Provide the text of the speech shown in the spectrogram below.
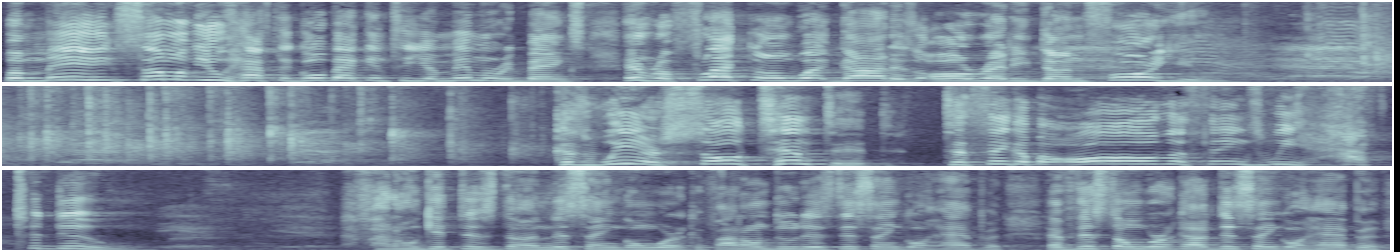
But may, some of you have to go back into your memory banks and reflect on what God has already done for you. Because we are so tempted to think about all the things we have to do. If I don't get this done, this ain't gonna work. If I don't do this, this ain't gonna happen. If this don't work out, this ain't gonna happen.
